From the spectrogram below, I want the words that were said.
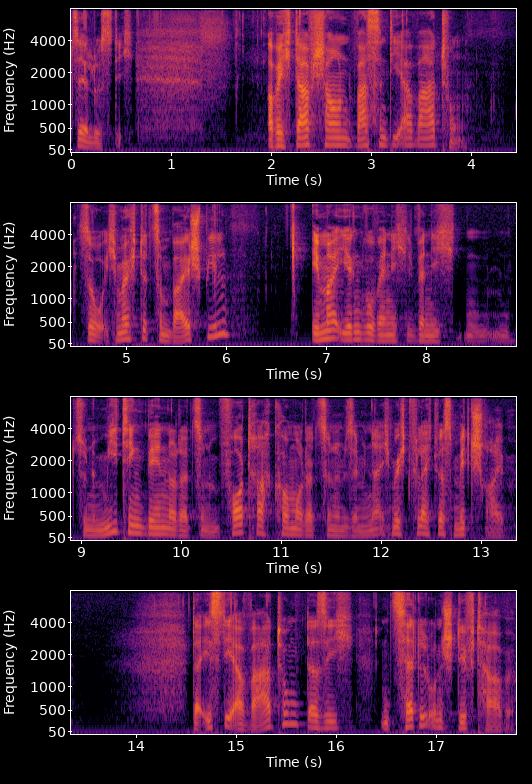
sehr lustig. Aber ich darf schauen, was sind die Erwartungen. So, ich möchte zum Beispiel immer irgendwo, wenn ich, wenn ich zu einem Meeting bin oder zu einem Vortrag komme oder zu einem Seminar, ich möchte vielleicht was mitschreiben. Da ist die Erwartung, dass ich einen Zettel und Stift habe.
